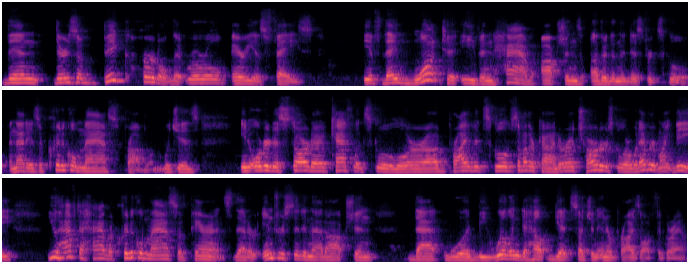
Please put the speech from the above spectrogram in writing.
then there's a big hurdle that rural areas face if they want to even have options other than the district school. And that is a critical mass problem, which is in order to start a Catholic school or a private school of some other kind or a charter school or whatever it might be, you have to have a critical mass of parents that are interested in that option that would be willing to help get such an enterprise off the ground.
